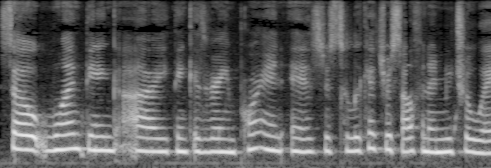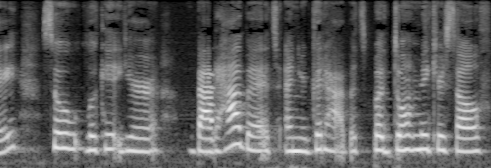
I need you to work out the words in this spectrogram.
So, one thing I think is very important is just to look at yourself in a neutral way. So, look at your bad habits and your good habits, but don't make yourself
